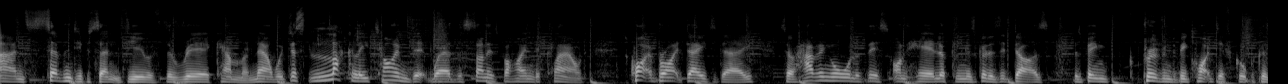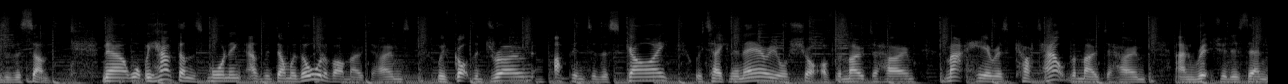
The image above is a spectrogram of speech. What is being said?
and 70% view of the rear camera. Now we just luckily timed it where the sun is behind a cloud. It's quite a bright day today, so having all of this on here looking as good as it does has been proven to be quite difficult because of the sun. Now, what we have done this morning, as we've done with all of our motorhomes, we've got the drone up into the sky, we've taken an aerial shot of the motorhome, Matt here has cut out the motorhome, and Richard has then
